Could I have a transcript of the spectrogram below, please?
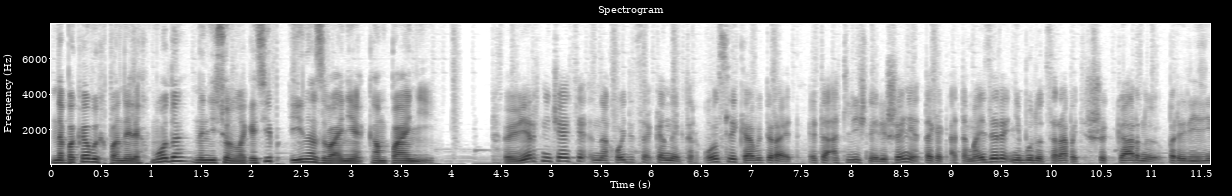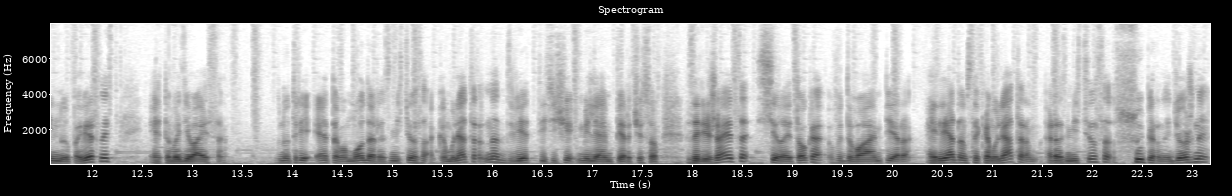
На боковых панелях мода нанесен логотип и название компании. В верхней части находится коннектор, он слегка выпирает. Это отличное решение, так как атомайзеры не будут царапать шикарную прорезиненную поверхность этого девайса. Внутри этого мода разместился аккумулятор на 2000 мАч. Заряжается силой тока в 2 ампера. Рядом с аккумулятором разместился супернадежный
